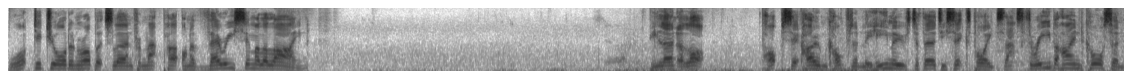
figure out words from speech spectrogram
What did Jordan Roberts learn from that putt on a very similar line? He learnt a lot. Pops it home confidently. He moves to 36 points. That's three behind Corson.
